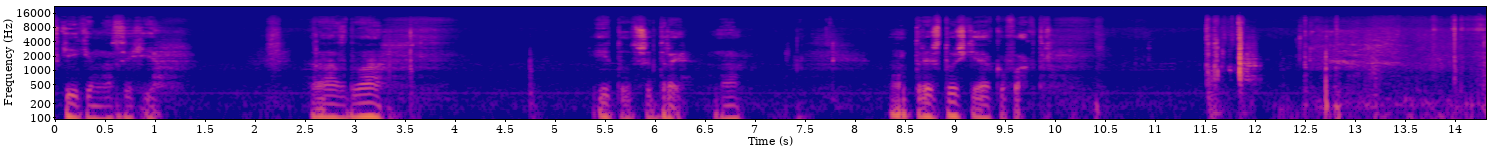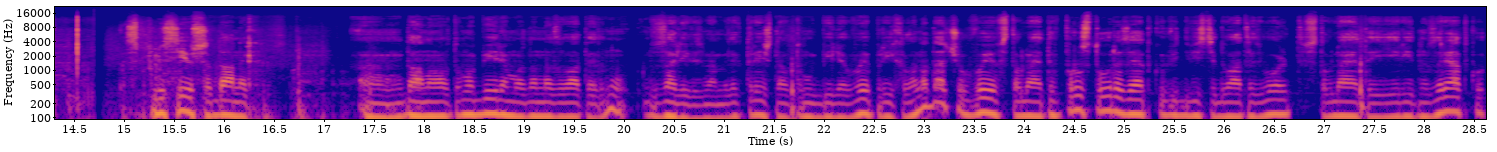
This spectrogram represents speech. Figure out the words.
Скільки в нас їх є? Раз, два. І тут ще три. Да. От три штучки екофактор. З плюсів ще даних е, даного автомобіля можна назвати, ну, взагалі візьмемо електричного автомобіля. Ви приїхали на дачу, ви вставляєте в просту розетку від 220 вольт, вставляєте її рідну зарядку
